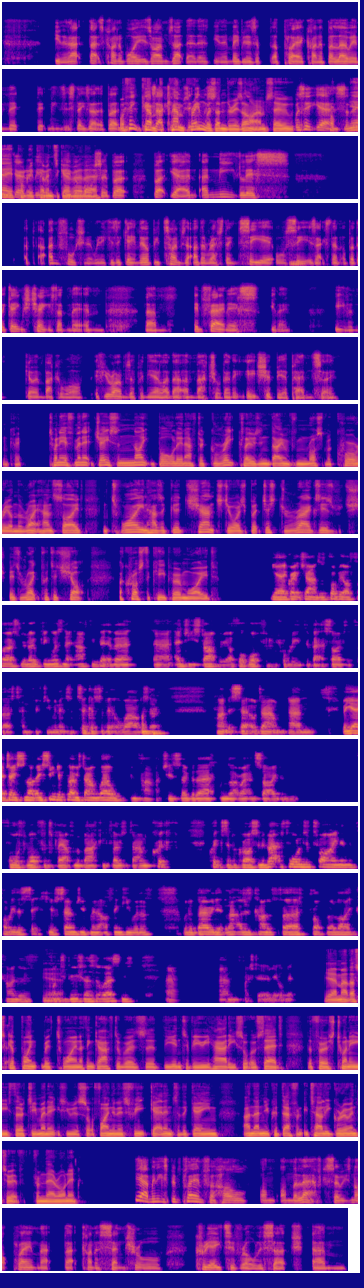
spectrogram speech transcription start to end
you know that that's kind of why his arms up there. There's you know maybe there's a, a player kind of below him that that means it stays out there. But well, I think Cam, exactly, Cam was, was, under his arm, so was it? Yeah, so yeah, probably coming together there. Also, but but yeah, a, a needless unfortunate, really, because again, there'll be times that other refs don't see it or see it as accidental. But the game's changed, hasn't it? And um, in fairness, you know, even going back a while, if your arm's up in the air like that, unnatural, then it, it should be a pen. So okay. 20th minute, Jason Knight ball in after great closing down from Ross McCrorie on the right hand side. And Twine has a good chance, George, but just drags his his right footed shot across the keeper and wide. Yeah, great chance. It was probably our first real opening, wasn't it? After a bit of a uh, edgy start, really. I thought Watford were probably the better side for the first 10, 15 minutes. It took us a little while to kind of settle down. Um, but yeah, Jason, they seem to close down well in patches over there on that right hand side and forced Watford to play out from the back and close it down. Quick, quick zip across. And if that had fallen to Twine in probably the 60th, 70th minute, I think he would have would have buried it. But that was his kind of first proper like kind of yeah. contribution as it was. He's uh, um, touched it a little bit. Yeah, Matt, that's a good point with Twine. I think afterwards, uh, the interview he had, he sort of said the first 20, 30 minutes, he was sort of finding his feet, getting into the game. And then you could definitely tell he grew into it from there on in. Yeah, I mean, he's been playing for Hull on, on the left, so he's not playing that that kind of central creative role as such. Um,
